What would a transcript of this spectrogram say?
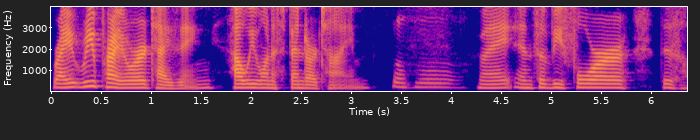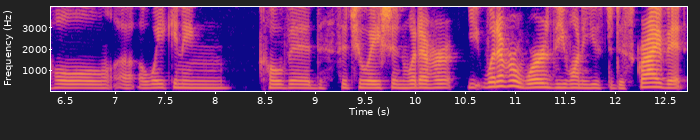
right reprioritizing how we want to spend our time Mm-hmm. Right. And so before this whole uh, awakening COVID situation, whatever whatever words you want to use to describe it,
